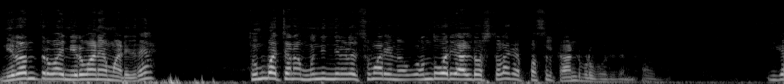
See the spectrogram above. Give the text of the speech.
ನಿರಂತರವಾಗಿ ನಿರ್ವಹಣೆ ಮಾಡಿದರೆ ತುಂಬ ಚೆನ್ನಾಗಿ ಮುಂದಿನ ದಿನಗಳಲ್ಲಿ ಸುಮಾರು ಏನು ಒಂದೂವರೆ ಎರಡು ವರ್ಷದೊಳಗೆ ಫಸಲು ಕಾಣ್ಬಿಡ್ಬೋದು ಇದನ್ನು. ಹೌದು. ಈಗ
